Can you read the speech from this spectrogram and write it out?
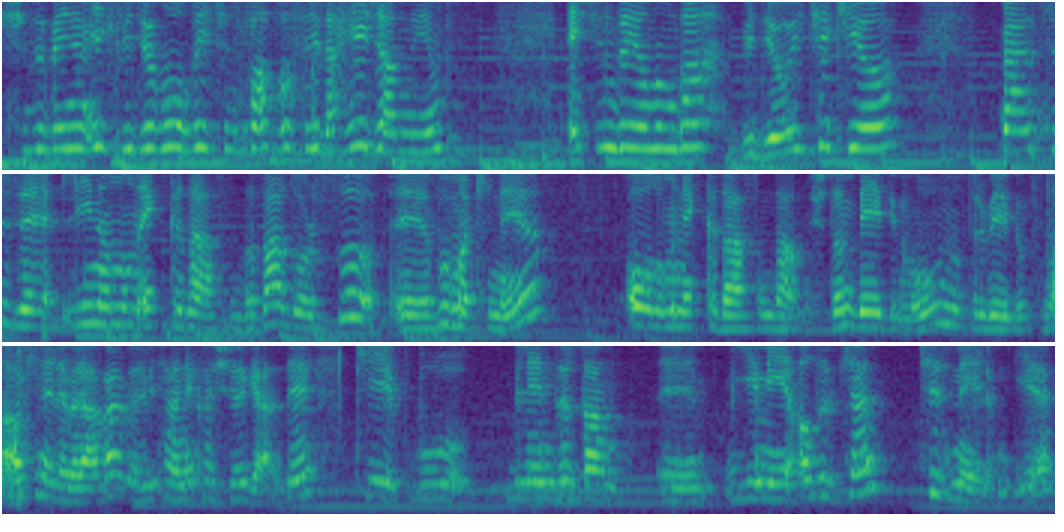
Şimdi benim ilk videom olduğu için fazlasıyla heyecanlıyım. Eşim de yanımda videoyu çekiyor. Ben size Lina'nın ek gıdasında daha doğrusu e, bu makineyi oğlumun ek gıdasında almıştım. Baby Move, Nutri Baby Plus. Makineyle beraber böyle bir tane kaşığı geldi. Ki bu blenderdan e, yemeği alırken çizmeyelim diye.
